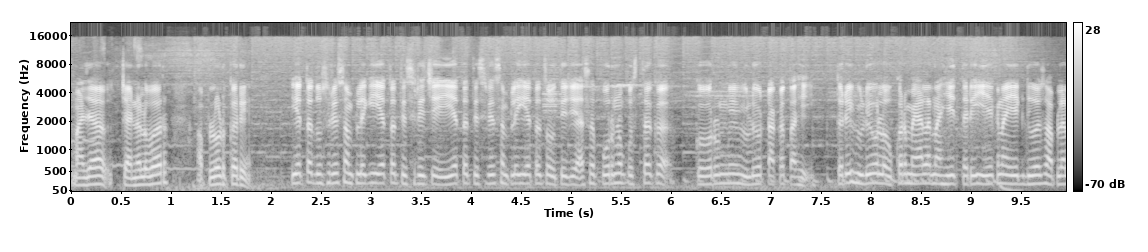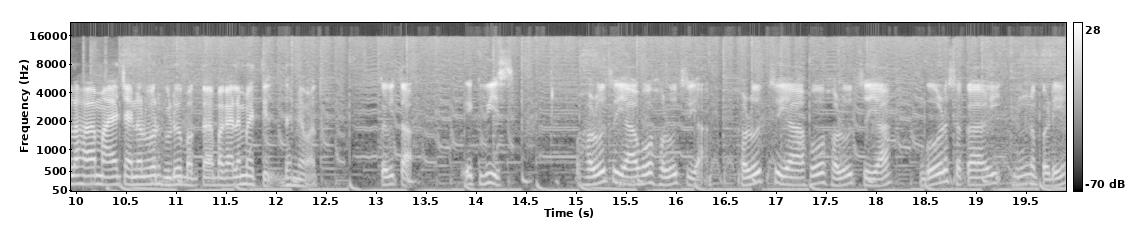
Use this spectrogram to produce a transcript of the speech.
माझ्या चॅनलवर अपलोड करेन. इयत्ता दुसरे संपले की इयत्ता तिसरीचे इयत्ता तिसरे संपले इयत्ता चौथीचे असं पूर्ण पुस्तक करून मी व्हिडिओ टाकत आहे. तरी व्हिडिओ लवकर मिळाला नाही तरी एक ना एक दिवस आपल्याला हा माझ्या चॅनलवर व्हिडिओ बघता बघायला मिळतील. धन्यवाद. कविता. एकवीस. हळूच या हो हळूच या. हळूच या हो हळूच या. गोड सकाळी ऊन पडे.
